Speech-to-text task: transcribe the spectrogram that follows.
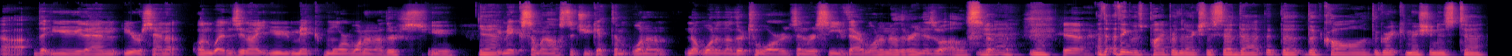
Uh, that you then you were saying it on Wednesday night, you make more one another's. You Yeah. you make someone else that you get them one not one another towards and receive their one another in as well. So, Yeah. Yeah. yeah, I, th- I think it was Piper that actually said that that the the call of the Great Commission is to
